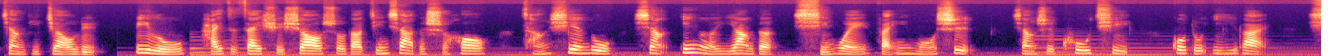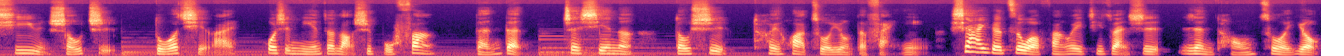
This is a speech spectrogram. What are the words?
降低焦虑。例如，孩子在学校受到惊吓的时候，常陷入像婴儿一样的行为反应模式，像是哭泣、过度依赖、吸吮手指、躲起来，或是黏着老师不放等等。这些呢，都是。退化作用的反应。下一个自我防卫机转是认同作用。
